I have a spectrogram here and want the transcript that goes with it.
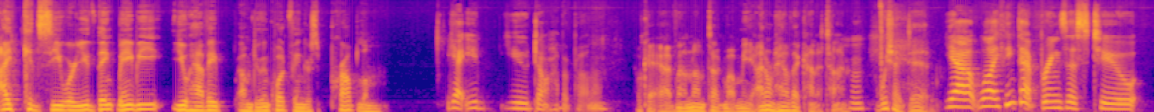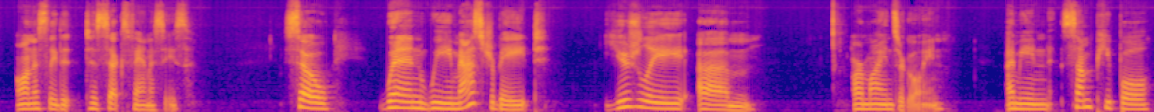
I could see where you'd think maybe you have a, I'm doing quote fingers, problem. Yeah, you you don't have a problem. Okay, I'm I'm not talking about me. I don't have that kind of time. I wish I did. Yeah, well, I think that brings us to honestly the, to sex fantasies. So when we masturbate, usually um, our minds are going. I mean, some people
